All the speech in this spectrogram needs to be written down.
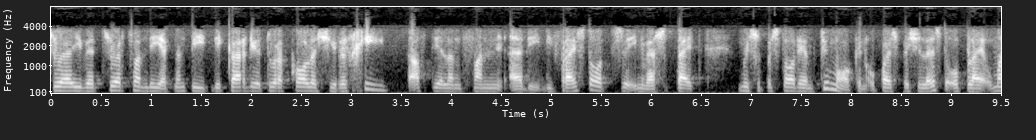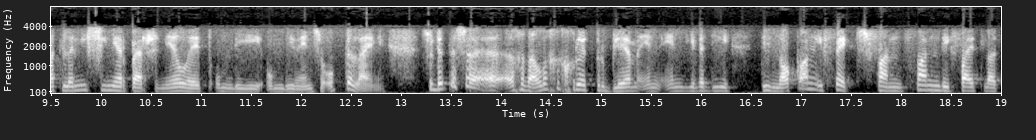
So jy weet soort van die ek dink die die kardiotorakale chirurgie afdeling van uh, die die Vrystaatse Universiteit moes op 'n stadium toemaak en ophou spesialiste oplei omdat hulle nie senior personeel het om die om die mense op te lei nie. So dit is 'n geweldige groot probleem en en jy weet die die knock-on effects van van die feit dat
